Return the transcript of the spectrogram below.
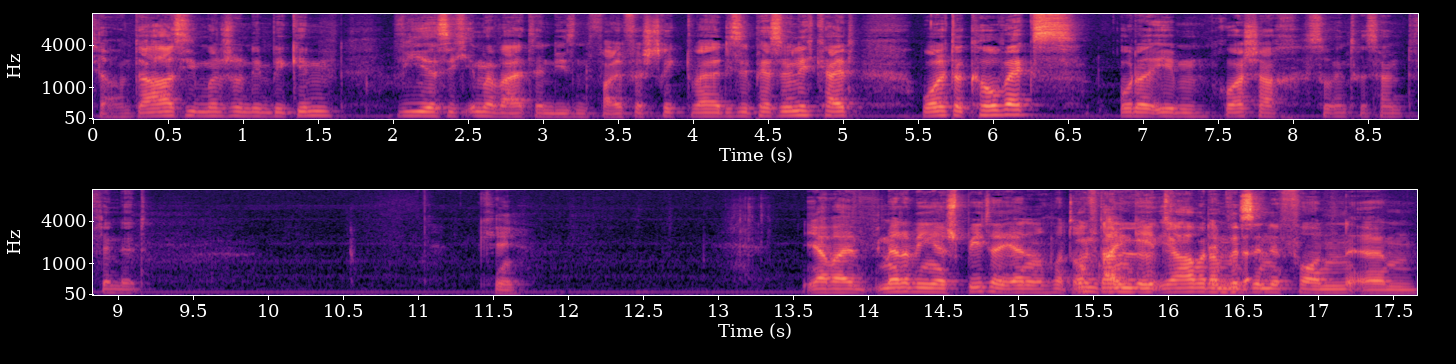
Tja, und da sieht man schon den Beginn, wie er sich immer weiter in diesen Fall verstrickt, weil er diese Persönlichkeit Walter Kovacs oder eben Rorschach so interessant findet. Okay. Ja, weil mehr oder weniger später er nochmal drauf Und dann- eingeht. ja, aber dann Im wird- Sinne von. Ähm,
